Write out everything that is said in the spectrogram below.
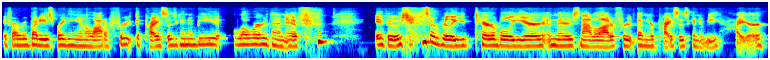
if everybody is bringing in a lot of fruit, the price is going to be lower than if if it was just a really terrible year and there's not a lot of fruit, then your price is going to be higher.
